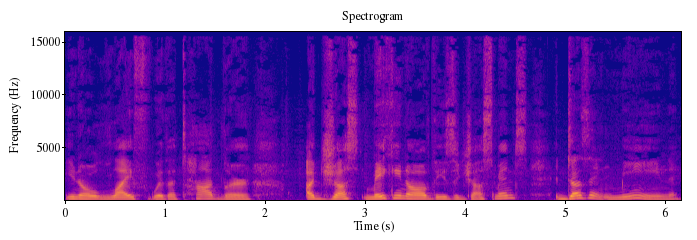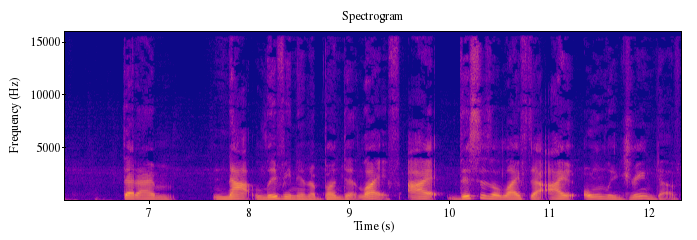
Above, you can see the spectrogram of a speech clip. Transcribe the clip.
you know, life with a toddler, adjust making all of these adjustments doesn't mean that I'm not living an abundant life. I this is a life that I only dreamed of.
